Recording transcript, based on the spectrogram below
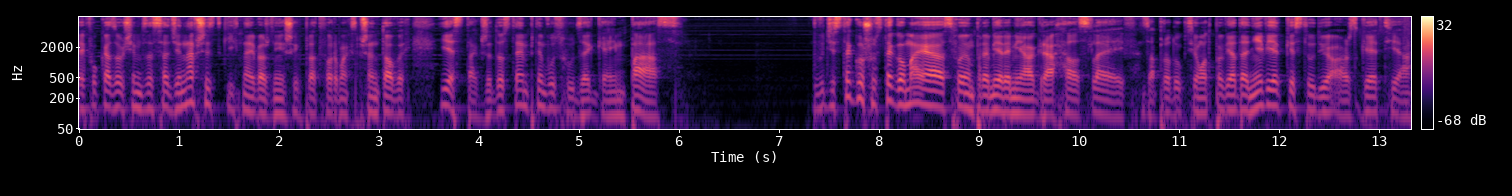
5 ukazał się w zasadzie na wszystkich najważniejszych platformach sprzętowych. Jest także dostępny w usłudze Game Pass. 26 maja swoją premierę miała gra Hellslave. Za produkcją odpowiada niewielkie studio Ars Getia.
